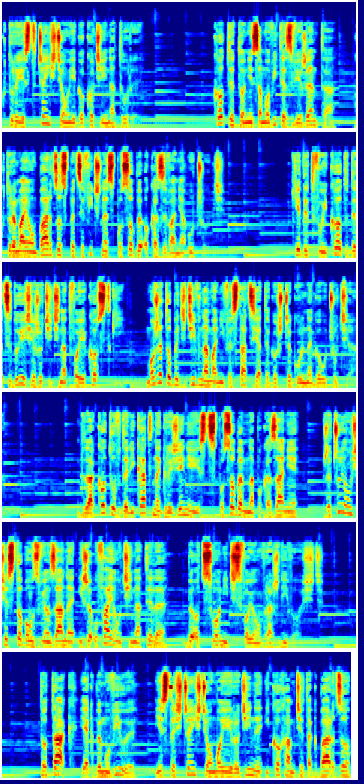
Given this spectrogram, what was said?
który jest częścią jego kociej natury. Koty to niesamowite zwierzęta, które mają bardzo specyficzne sposoby okazywania uczuć. Kiedy twój kot decyduje się rzucić na twoje kostki, może to być dziwna manifestacja tego szczególnego uczucia. Dla kotów delikatne gryzienie jest sposobem na pokazanie, że czują się z tobą związane i że ufają ci na tyle, by odsłonić swoją wrażliwość. To tak, jakby mówiły, jesteś częścią mojej rodziny i kocham cię tak bardzo,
